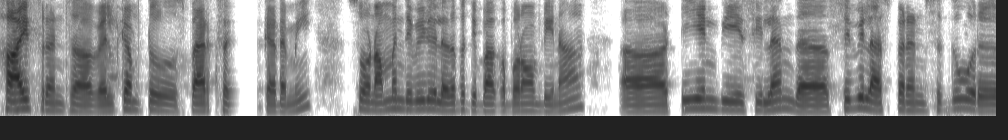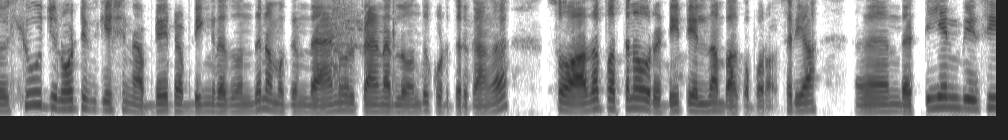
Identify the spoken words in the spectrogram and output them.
Hi friends welcome to Sparks academy so நம்ம இந்த வீடியோவில் எதை பற்றி பார்க்க போகிறோம் அப்படின்னா uh, டிஎன்பிஎஸ்சியில் இந்த சிவில் அஸ்பரன்ஸுக்கு ஒரு ஹியூஜ் நோட்டிஃபிகேஷன் அப்டேட் அப்படிங்கிறது வந்து நமக்கு இந்த ஆனுவல் பிளானரில் வந்து கொடுத்துருக்காங்க. ஸோ அதை பற்றின ஒரு டீட்டெயில் தான் பார்க்க போகிறோம் சரியா? இந்த டிஎன்பிஎஸ்சி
